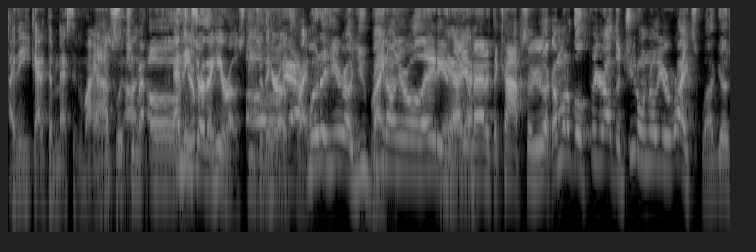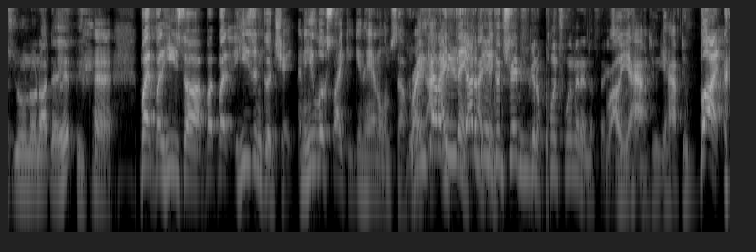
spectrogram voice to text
I think he got a domestic violence. That's what you uh, meant. Oh, and these you're- the heroes. These are the Oh, heroes, yeah. right? What a hero. You beat Right. on your old lady and Yeah, now you're mad at the cops. So you're like, I'm gonna go figure out that you don't know your rights. Well, I guess you don't know not to hit people. but but he's uh but but he's in good shape and he looks like he can handle himself, right? You gotta I, be, I think, you gotta I be in think- good shape if you're gonna punch women in the face. Well, you have to, you have to. But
